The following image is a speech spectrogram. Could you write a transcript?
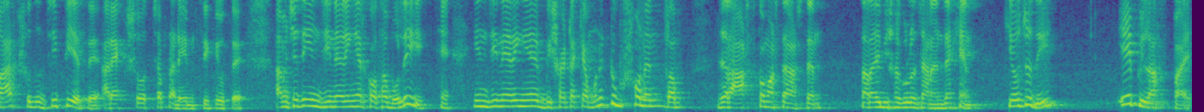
মার্ক শুধু জিপিএতে আর একশো হচ্ছে আপনার এমসিকিউতে আমি যদি ইঞ্জিনিয়ারিংয়ের কথা বলি হ্যাঁ ইঞ্জিনিয়ারিংয়ের বিষয়টা কেমন একটু শোনেন বা যারা আর্টস কমার্সে আসছেন, তারা এই বিষয়গুলো জানেন। দেখেন, কেউ যদি এ প্লাস পায়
